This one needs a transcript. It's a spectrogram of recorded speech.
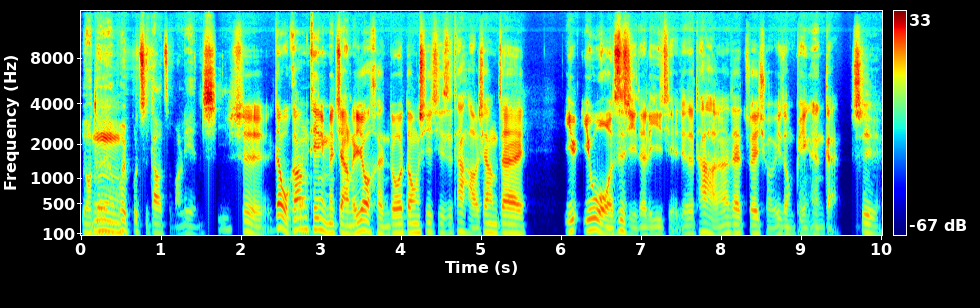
有的人会不知道怎么练习、嗯。是，但我刚刚听你们讲的有很多东西，其实他好像在。以以我自己的理解，就是他好像在追求一种平衡感，是，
